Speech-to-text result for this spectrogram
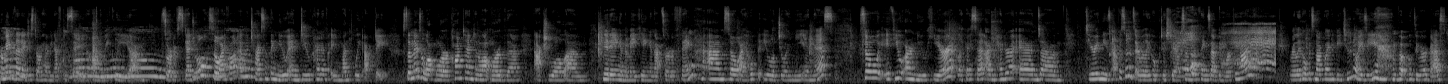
Or maybe that I just don't have enough to say on a weekly um, sort of schedule. So I thought I would try something new and do kind of a monthly update. So then there's a lot more content and a lot more of the actual um, knitting and the making and that sort of thing. Um, so I hope that you will join me in this. So if you are new here, like I said, I'm Kendra and um, during these episodes I really hope to share some of the things I've been working on. Really hope it's not going to be too noisy, but we'll do our best.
